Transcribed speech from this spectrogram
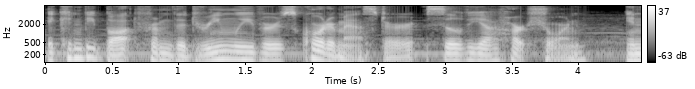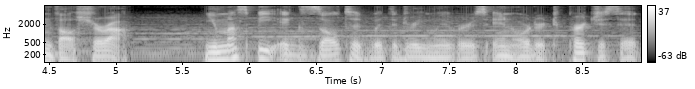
It can be bought from the Dreamweaver's quartermaster, Sylvia Hartshorn, in Val'sharah. You must be exalted with the Dreamweavers in order to purchase it,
